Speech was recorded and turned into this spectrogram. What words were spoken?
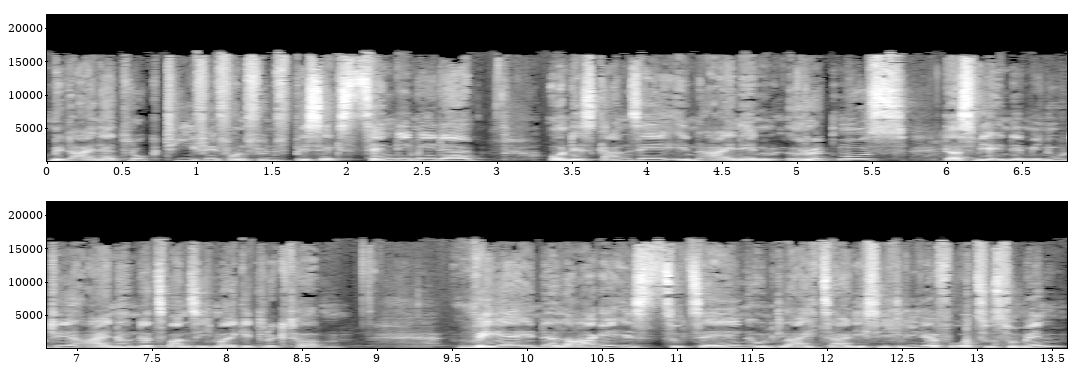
mit einer Drucktiefe von 5 bis 6 Zentimeter und das Ganze in einem Rhythmus, dass wir in der Minute 120 Mal gedrückt haben. Wer in der Lage ist zu zählen und gleichzeitig sich Lieder vorzusummen,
